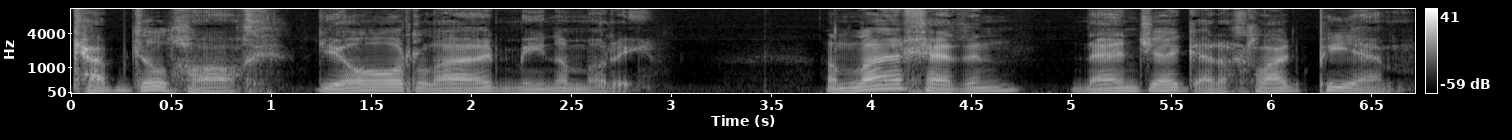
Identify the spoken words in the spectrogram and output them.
Cabdil Hach, Dior Lai Mina Murray. an leith chean nanje ar a klag PM.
